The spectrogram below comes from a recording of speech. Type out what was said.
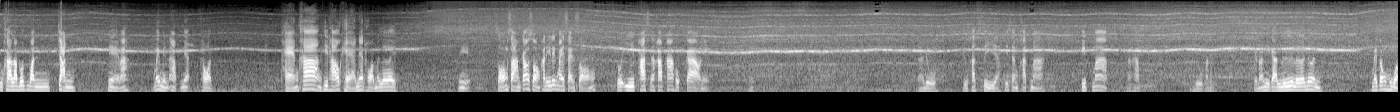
ลูกค้ารับรถวันจันทร์นี่เห็นไหมไม่เหม็นอับเนี่ยถอดแผงข้างที่เท้าแขนเนี่ยถอดมาเลย นี่ สองสามเก้าสองคันนี้เลขไม้แสนสองตัว e plus นะครับห้าหกเก้านี่นะดู ดูคัดซีอะที่แซมคัดมากิฟมากนะครับ ดูกันเห็นไหมมีการลื้อเลยเนิ่น ไม่ต้องห่วง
